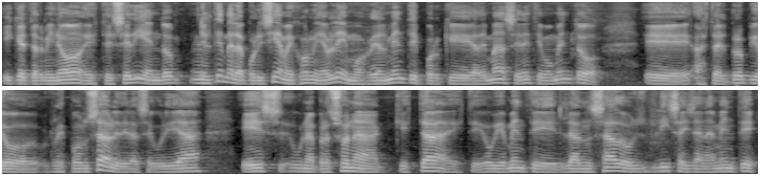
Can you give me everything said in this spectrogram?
y que terminó este, cediendo. El tema de la policía, mejor ni hablemos realmente, porque además en este momento eh, hasta el propio responsable de la seguridad es una persona que está este, obviamente lanzado lisa y llanamente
